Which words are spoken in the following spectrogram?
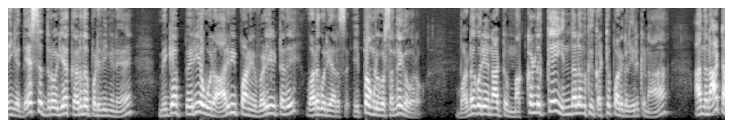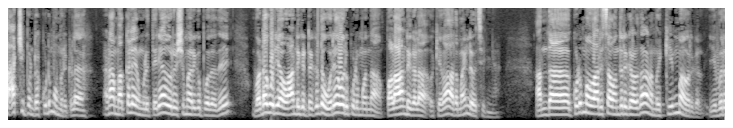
நீங்கள் தேச துரோகியாக கருதப்படுவீங்கன்னு மிகப்பெரிய ஒரு அறிவிப்பானை வெளியிட்டது வடகொரிய அரசு. இப்போ உங்களுக்கு ஒரு சந்தேகம் வரும். வடகொரிய நாட்டு மக்களுக்கே இந்த அளவுக்கு கட்டுப்பாடுகள் இருக்குன்னா அந்த நாட்டை ஆட்சி பண்ணுற குடும்பம் இருக்குல்ல. ஆனால் மக்களே உங்களுக்கு தெரியாத ஒரு விஷயமா இருக்க போதாது வடகொரியா ஆண்டுகிட்டு இருக்கிறது ஒரே ஒரு குடும்பம் தான் பல ஆண்டுகளா ஓகேவா அதை மைண்டில் வச்சுக்கோங்க. அந்த குடும்ப வாரிசாக வந்திருக்கிறது தான் நம்ம கிம் அவர்கள். இவர்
